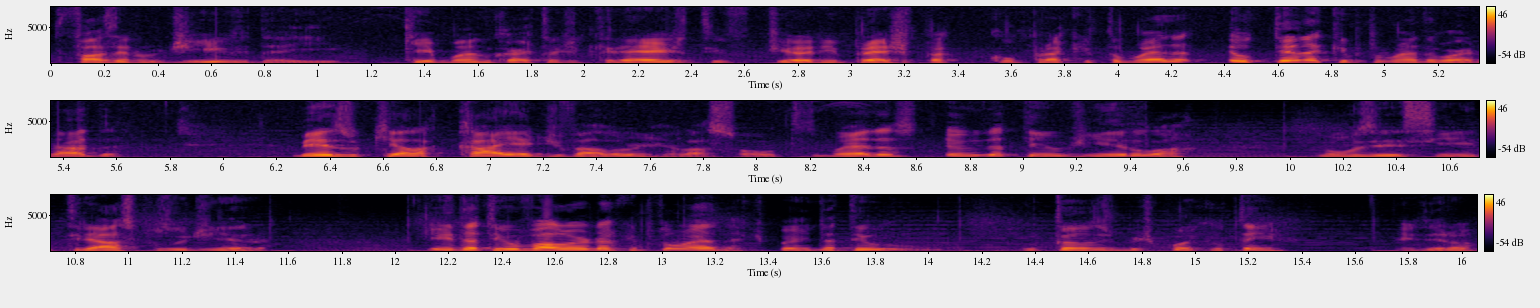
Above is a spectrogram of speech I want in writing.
fazendo dívida e queimando cartão de crédito e tirando empréstimo para comprar criptomoeda, eu tendo a criptomoeda guardada, mesmo que ela caia de valor em relação a outras moedas, eu ainda tenho o dinheiro lá. Vamos dizer assim, entre aspas, o dinheiro. E ainda tenho o valor da criptomoeda. Tipo, ainda tenho o, o tanto de Bitcoin que eu tenho. Entendeu?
